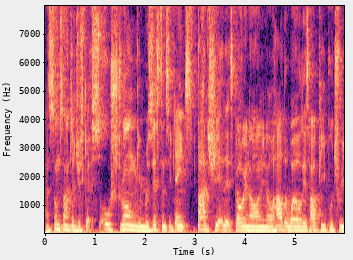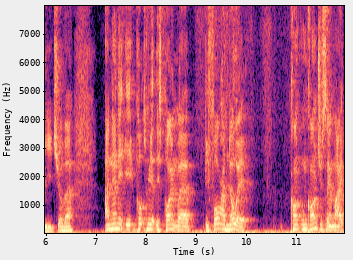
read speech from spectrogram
and sometimes i just get so strong in resistance against bad shit that's going on you know how the world is how people treat each other and then it, it puts me at this point where before i know it con- unconsciously i'm like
